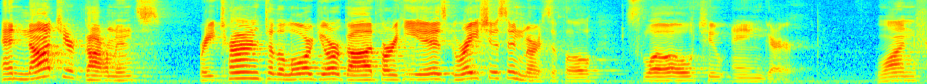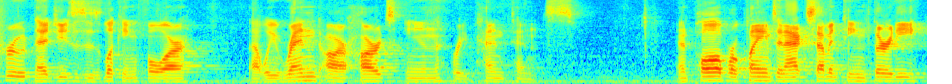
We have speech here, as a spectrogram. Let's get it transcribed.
and not your garments. Return to the Lord your God, for he is gracious and merciful, slow to anger." One fruit that Jesus is looking for that we rend our hearts in repentance. And Paul proclaims in Acts 17:30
